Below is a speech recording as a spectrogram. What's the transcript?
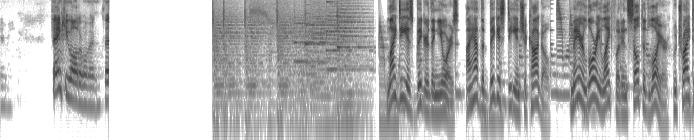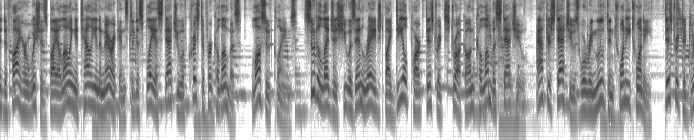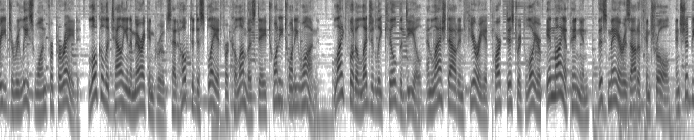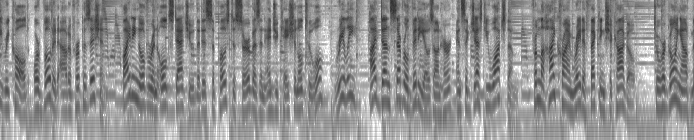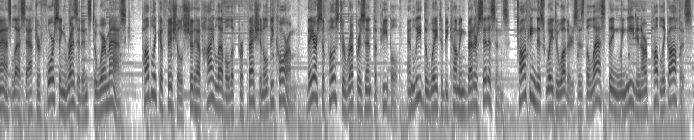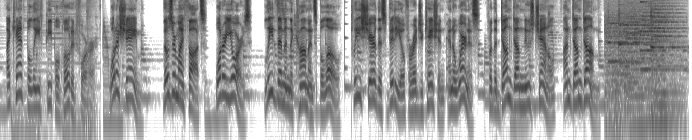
kidding me? Thank you, Alderwoman. My D is bigger than yours, I have the biggest D in Chicago. Mayor Lori Lightfoot insulted lawyer who tried to defy her wishes by allowing Italian Americans to display a statue of Christopher Columbus, lawsuit claims. Suit alleges she was enraged by Deal Park District struck on Columbus statue. After statues were removed in 2020, district agreed to release one for parade. Local Italian American groups had hoped to display it for Columbus Day 2021. Lightfoot allegedly killed the deal and lashed out in fury at Park District lawyer. In my opinion, this mayor is out of control and should be recalled or voted out of her position. Fighting over an old statue that is supposed to serve as an educational tool? Really? I've done several videos on her and suggest you watch them. From the high crime rate affecting Chicago, to her going out mass less after forcing residents to wear mask. Public officials should have high level of professional decorum. They are supposed to represent the people and lead the way to becoming better citizens. Talking this way to others is the last thing we need in our public office. I can't believe people voted for her. What a shame. Those are my thoughts. What are yours? Leave them in the comments below. Please share this video for education and awareness. For the Dum Dum News channel, I'm Dum Dum.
